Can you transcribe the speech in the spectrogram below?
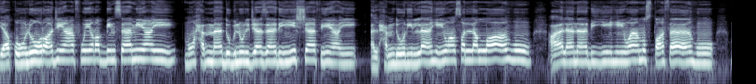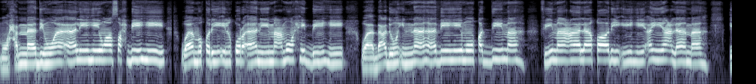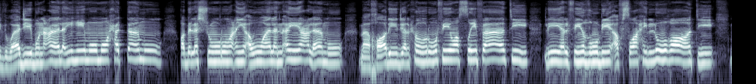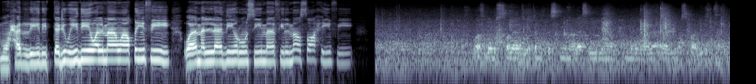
يقول راجي عفو رب سامعي محمد بن الجزري الشافعي. الحمد لله وصلى الله على نبيه ومصطفاه. محمد وآله وصحبه ومقرئ القرآن مع محبه وبعد إن هذه مقدمة فيما على قارئه أن يعلمه إذ واجب عليهم محتم قبل الشروع أولا أن يعلموا مخارج الحروف والصفات ليلفظوا بأفصح اللغات محرر التجويد والمواقف وما الذي رسم في المصاحف الشريف وأفضل الصلاة وأتم التسليم على سيدنا محمد وعلى آله وأصحابه أجمعين.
